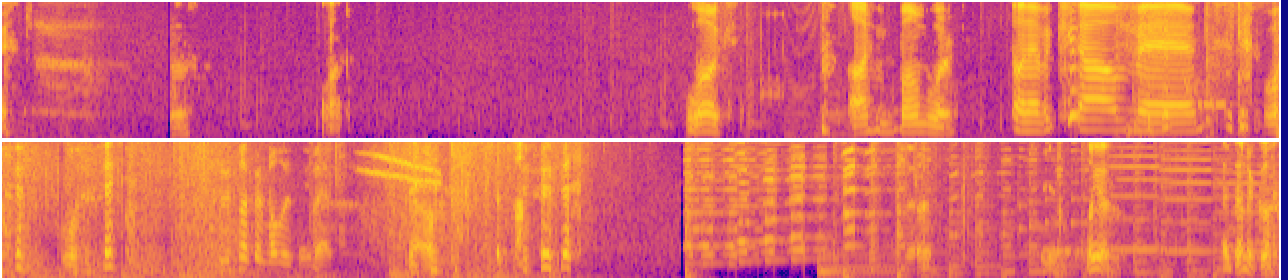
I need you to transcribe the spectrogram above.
Hold on. Look, I'm Bumbler. Don't have a cow, man. what? What? How the fuck would Mumbler say that? Yes. Look at this. Identical.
